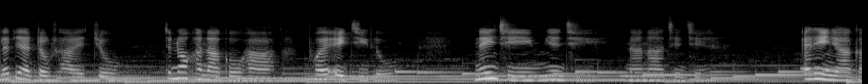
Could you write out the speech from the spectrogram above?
လက်ပြန်တုပ်ထားတဲ့ကြိုးကျွန်တော်ခန္ဓာကိုယ်ဟာဖွဲအိတ်ကြီးလိုနှိမ့်ချီမြင့်ချီနာနာချင်းချင်းအဲ့ဒီညက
